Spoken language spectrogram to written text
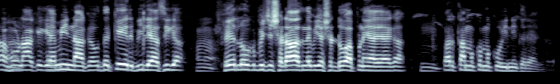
ਆ ਹੁਣ ਆ ਕੇ ਗਿਆ ਮਹੀਨਾ ਕਿ ਉਹਦੇ ਘੇਰ ਵੀ ਲਿਆ ਸੀਗਾ। ਫਿਰ ਲੋਕ ਵਿੱਚ ਛਡਾ ਦਿੰਦੇ ਵੀ ਜਾਂ ਛੱਡੋ ਆਪਣੇ ਆਇਆ ਹੈਗਾ। ਪਰ ਕੰਮ ਕੁਮ ਕੋਈ ਨਹੀਂ ਕਰਿਆ ਹੈਗਾ।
